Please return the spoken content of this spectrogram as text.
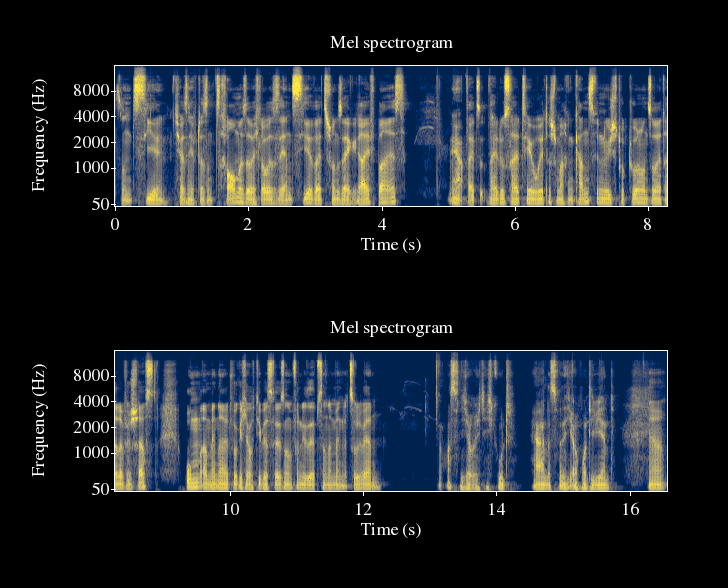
so ein Ziel. Ich weiß nicht, ob das ein Traum ist, aber ich glaube, es ist eher ein Ziel, weil es schon sehr greifbar ist. Ja. weil, weil du es halt theoretisch machen kannst, wenn du die Strukturen und so weiter dafür schaffst, um am Ende halt wirklich auch die beste Version von dir selbst dann am Ende zu werden. Oh, Das finde ich auch richtig gut. Ja, das finde ich auch motivierend. Ja.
